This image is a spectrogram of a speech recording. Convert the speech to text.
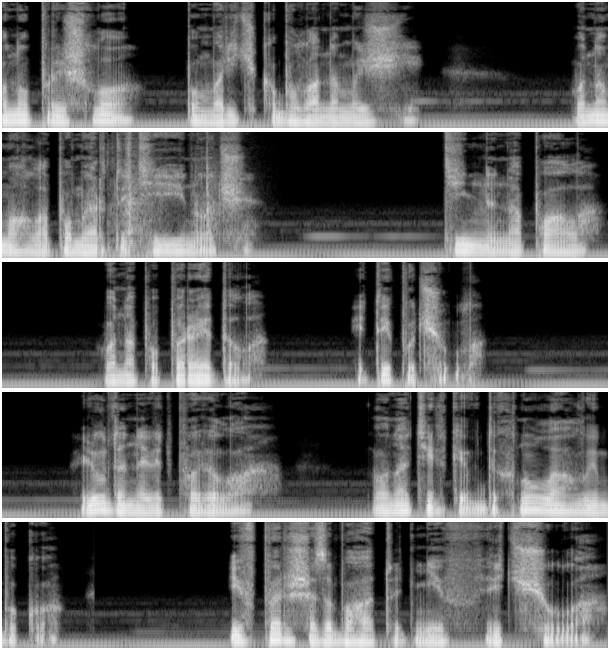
Воно прийшло, бо Марічка була на межі. Вона могла померти тієї ночі. Тінь не напала, вона попередила, і ти почула. Люда не відповіла, вона тільки вдихнула глибоко і вперше за багато днів відчула,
